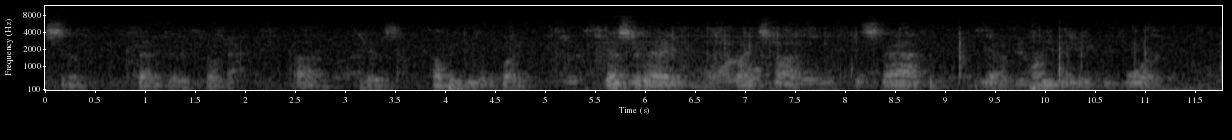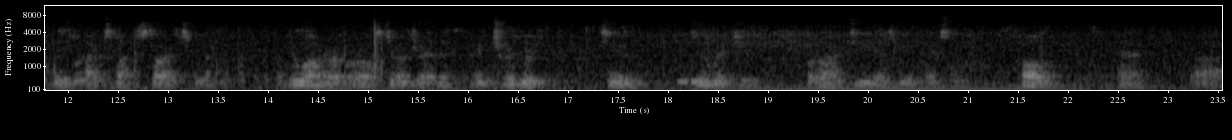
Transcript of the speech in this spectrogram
assume, benefited from um, his helping you with the bike. Yesterday, at Bike Swap, the staff, we had a pre-meeting before the Bike Swap starts. with a new owner of Earl's Joe Drennan paid tribute to, to Richard, or RT as we affectionately call him, and uh,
